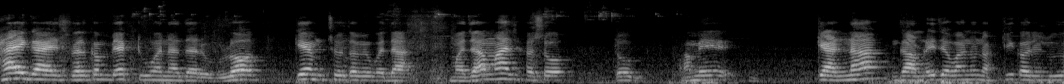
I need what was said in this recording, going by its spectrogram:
Hi guys welcome back to another vlog કેમ છો તમે બધા? મજામાં જ હશો? તો અમે ક્યારના ગામડે જવાનું નક્કી કરેલું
